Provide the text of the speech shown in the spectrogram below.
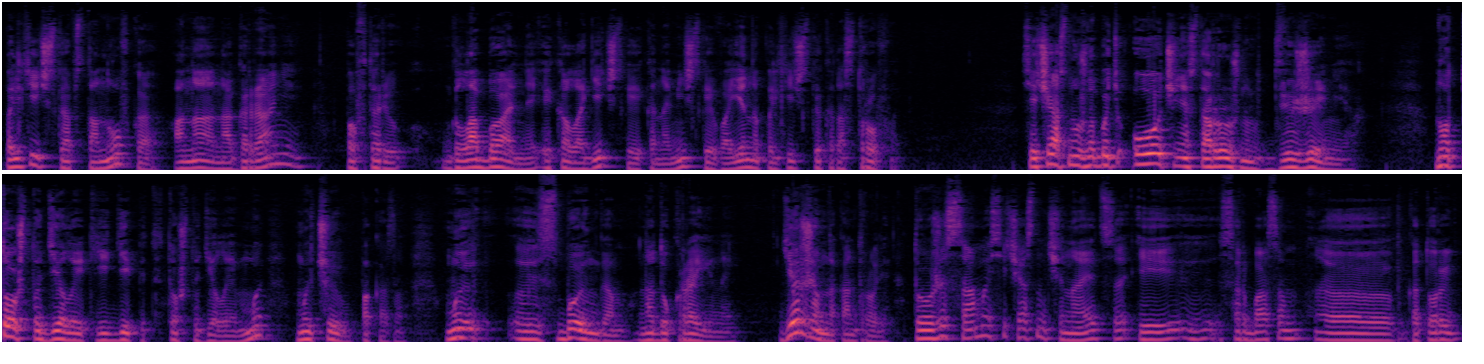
политическая обстановка, она на грани, повторю, глобальной экологической, экономической, военно-политической катастрофы. Сейчас нужно быть очень осторожным в движениях. Но то, что делает Египет, то, что делаем мы, мы что показываем? Мы э, с Боингом над Украиной держим на контроле. То же самое сейчас начинается и с Арбасом, э, который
